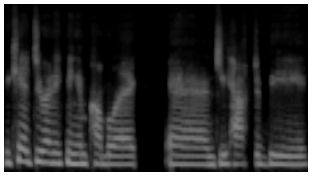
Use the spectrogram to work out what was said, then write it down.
you can't do anything in public and you have to be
